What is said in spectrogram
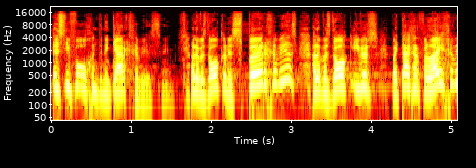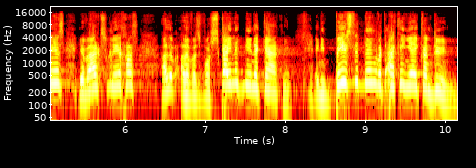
is nie vanoggend in die kerk gewees nie. Hulle was dalk in 'n spur gewees, hulle was dalk iewers by Tygervallei gewees, jou werkskollegas, hulle hulle was waarskynlik nie in 'n kerk nie. En die beste ding wat ek en jy kan doen,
